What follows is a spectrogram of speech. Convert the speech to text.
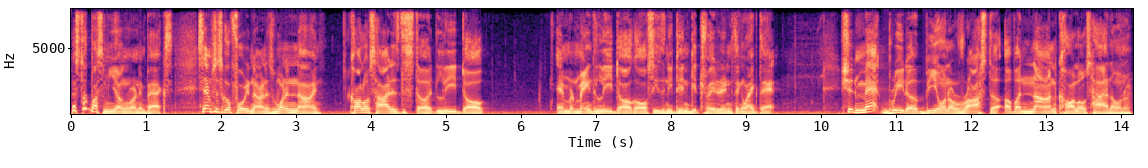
Let's talk about some young running backs. San Francisco 49ers, 1 and 9. Carlos Hyde is the stud, lead dog, and remained the lead dog all season. He didn't get traded or anything like that. Should Matt Breida be on a roster of a non Carlos Hyde owner?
